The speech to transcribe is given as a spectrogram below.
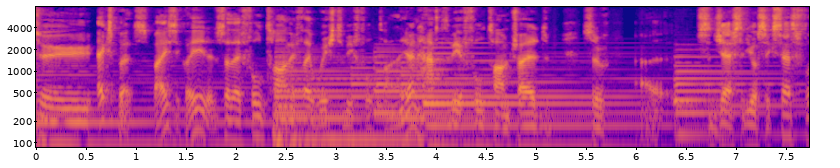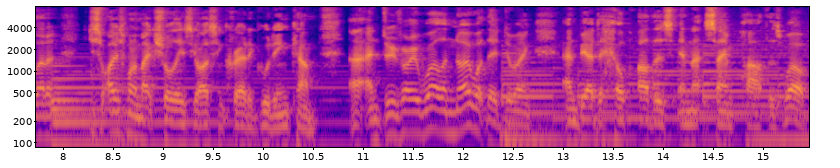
to experts, basically. So they're full time if they wish to be full time. They don't have to be a full time trader to sort of uh, suggest that you're successful at it. Just, I just want to make sure these guys can create a good income uh, and do very well and know what they're doing and be able to help others in that same path as well.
